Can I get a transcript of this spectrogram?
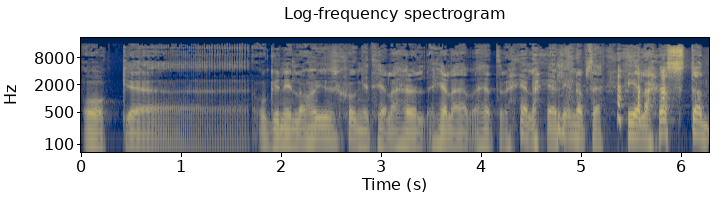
Och, eh, och Gunilla har ju sjungit hela, höl, hela, heter det, hela helgen, hela hösten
